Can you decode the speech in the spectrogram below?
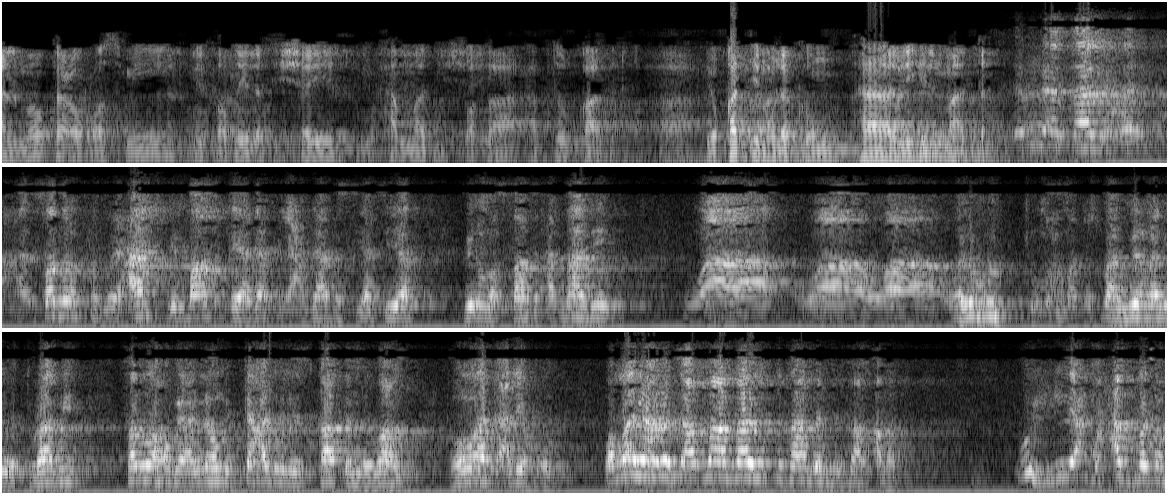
الموقع الرسمي لفضيلة الشيخ محمد مصطفى عبد القادر. يقدم لكم هذه المادة. قال صدر التصريحات من بعض قيادات الاحزاب السياسية منهم الصادق المهدي و و و ولغد ومحمد عثمان المرغني والترابي صرحوا بأنهم اتحدوا لإسقاط النظام وهو تعليقهم. والله نحن نسال الله لا يسقط هذا النظام ابدا. وش محبة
